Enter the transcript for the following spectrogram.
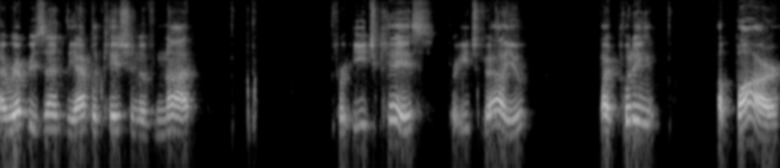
I represent the application of not for each case, for each value, by putting a bar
